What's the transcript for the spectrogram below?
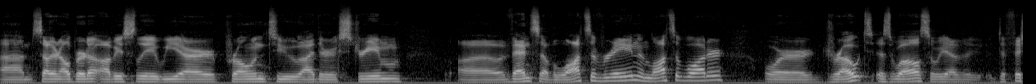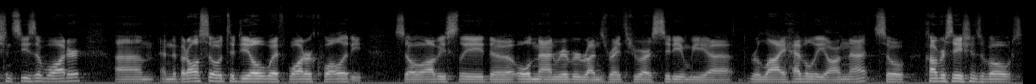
um, southern Alberta, obviously we are prone to either extreme uh, events of lots of rain and lots of water, or drought as well. So we have deficiencies of water, um, and but also to deal with water quality. So obviously the Oldman River runs right through our city, and we uh, rely heavily on that. So conversations about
